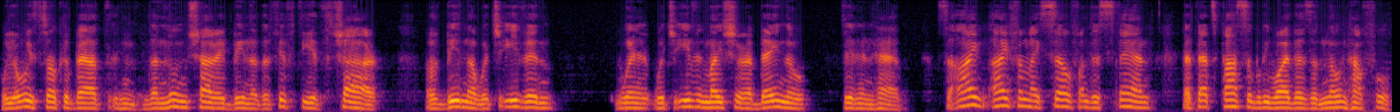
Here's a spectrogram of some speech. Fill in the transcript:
we always talk about in the Nun Share Bina, the 50th Shar, of Bina, which even which even Moshe Rabbeinu didn't have. So I, I for myself understand that that's possibly why there's a non hafuf,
